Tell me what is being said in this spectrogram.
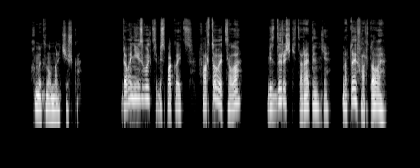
— хмыкнул мальчишка. «Да вы не извольте беспокоиться. Фартовая цела, без дырочки, царапинки, на то и фартовая.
